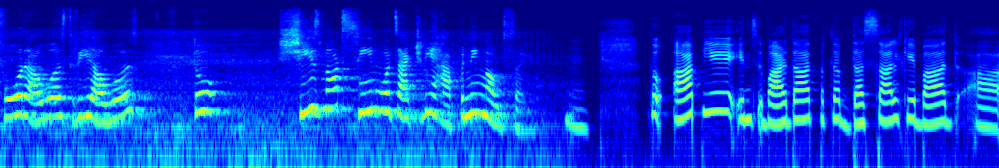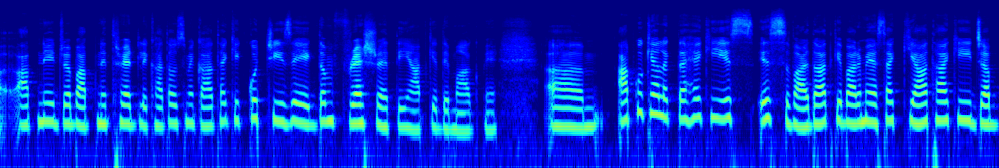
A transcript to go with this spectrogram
four hours, three hours. So she's not seen what's actually happening outside. तो आप ये इन वारदात मतलब दस साल के बाद आ, आपने जब आपने थ्रेड लिखा था उसमें कहा था कि कुछ चीज़ें एकदम फ्रेश रहती हैं आपके दिमाग में। आ, आपको क्या लगता है कि इस इस वारदात के बारे में ऐसा क्या था कि जब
